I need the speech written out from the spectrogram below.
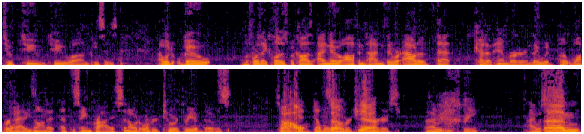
two two two um, pieces. I would go before they closed because I know oftentimes they were out of that cut of hamburger, and they would put Whopper patties on it at the same price, and I would order two or three of those. So wow. I'd get double so, Whopper cheeseburgers, yeah. and I would eat three. I was. Um,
